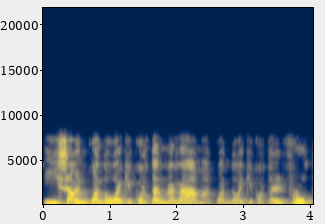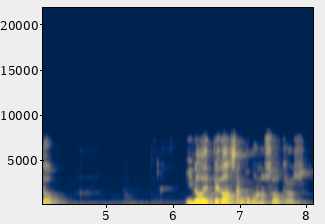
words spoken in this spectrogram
Y saben cuándo hay que cortar una rama, cuándo hay que cortar el fruto. Y no despedazan como nosotros.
